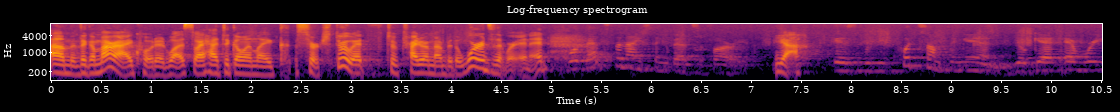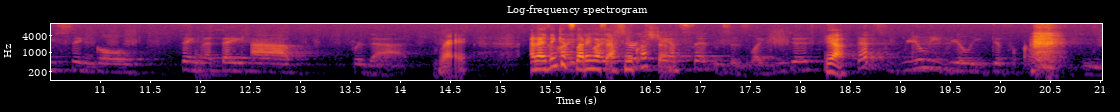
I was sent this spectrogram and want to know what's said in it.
um, the Gemara I quoted was, so I had to go and like search through it to try to remember the words that were in it. well, that's the nice thing about Sefaria, Yeah, is when you put something in, you'll get every single thing that they have for that. right. And I think it's letting us I ask new questions. sentences like you did. Yeah. That's really, really difficult to do.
